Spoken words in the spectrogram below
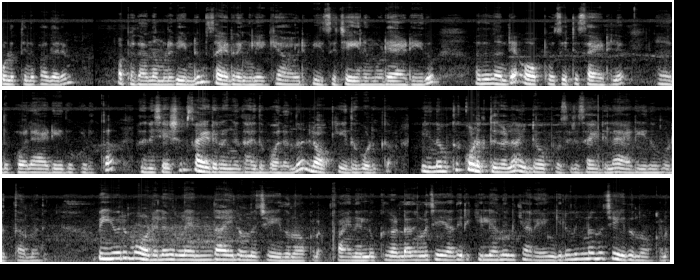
കൊളുത്തിന് പകരം. അപ്പോൾ അതാ നമ്മൾ വീണ്ടും സൈഡ് റിങ്ങിലേക്ക് ആ ഒരു പീസ് ചെയിനും കൂടി ആഡ് ചെയ്തു. അത് അതിന്റെ ഓപ്പോസിറ്റ് സൈഡിൽ അതുപോലെ ആഡ് ചെയ്ത് കൊടുക്കുക. അതിനുശേഷം സൈഡ് റിങ് ഇതാ ഇതുപോലെ ഒന്ന് ലോക്ക് ചെയ്ത് കൊടുക്കുക. ഇനി നമുക്ക് കൊളുത്തുകൾ അതിന്റെ ഓപ്പോസിറ്റ് സൈഡിൽ ആഡ് ചെയ്ത് കൊടുത്താൽ മതി. അപ്പോൾ ഈ ഒരു മോഡൽ നിങ്ങൾ എന്തായാലും ഒന്ന് ചെയ്ത് നോക്കണം. ഫൈനൽ ലുക്ക് കണ്ടാൽ നിങ്ങൾ ചെയ്യാതിരിക്കില്ല എന്ന് എനിക്കറിയാമെങ്കിലും നിങ്ങളൊന്ന് ചെയ്ത് നോക്കണം.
